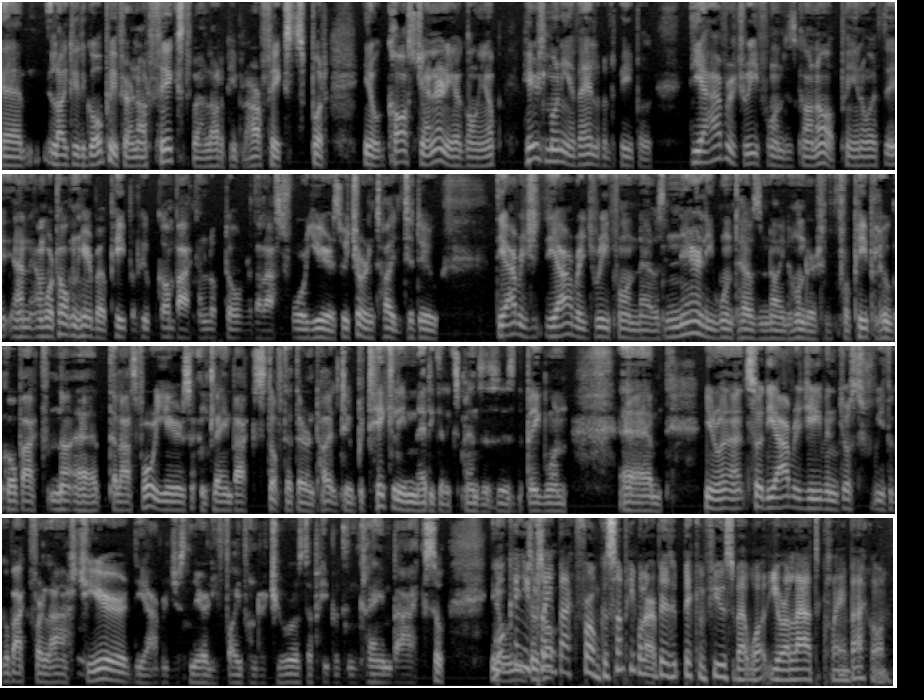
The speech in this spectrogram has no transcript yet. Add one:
uh, likely to go up if you're not fixed. Well, a lot of people are fixed, but you know, costs generally are going up. Here's money available to people. The average refund has gone up. You know, if they, and, and we're talking here about people who've gone back and looked over the last four years, which you're entitled to do the average the average refund now is nearly one thousand nine hundred for people who go back uh, the last four years and claim back stuff that they're entitled to. Particularly medical expenses is the big one. Um, you know, so the average even just if you go back for last year, the average is nearly five hundred euros that people can claim back. So, you what know, can you claim back from? Because some people are a bit, a bit confused about what you're allowed to claim back on.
